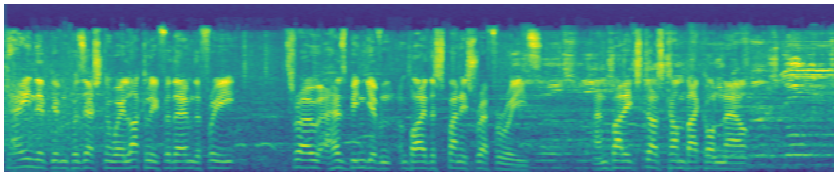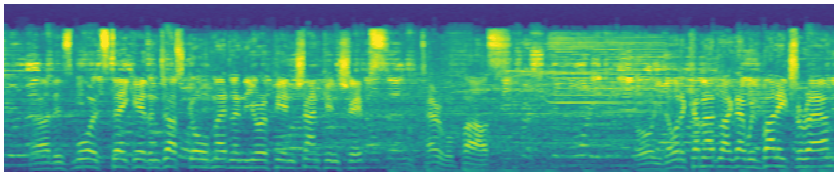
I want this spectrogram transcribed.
Again, they've given possession away. Luckily for them, the free throw has been given by the Spanish referees. And Balic does come back on now. Uh, there's more at stake here than just gold medal in the European Championships. Terrible pass. Oh, you don't want to come out like that with Balic around.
